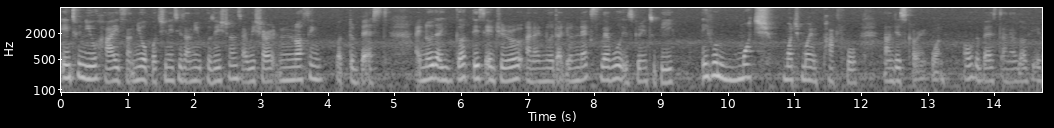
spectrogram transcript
into new heights and new opportunities and new positions, I wish her nothing but the best. I know that you've got this Ejiro, and I know that your next level is going to be even much, much more impactful than this current one. All the best, and I love you.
